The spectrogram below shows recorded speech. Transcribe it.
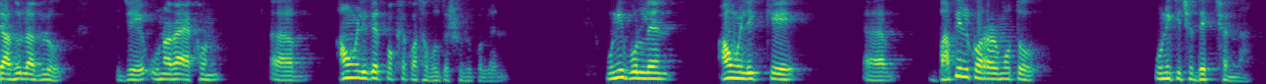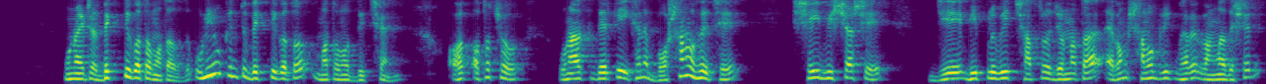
জাদু লাগল যে ওনারা এখন আওয়ামী লীগের পক্ষে কথা বলতে শুরু করলেন। উনি বললেন, আওয়ামী লীগকে বাতিল করার মতো উনি কিছু দেখছেন না। উনার এটার ব্যক্তিগত মতামত, উনিও কিন্তু ব্যক্তিগত মতামত দিচ্ছেন। অথচ ওনাদেরকে এখানে বসানো হয়েছে সেই বিশ্বাসে যে বিপ্লবী ছাত্র জনতা এবং সামগ্রিকভাবে বাংলাদেশের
